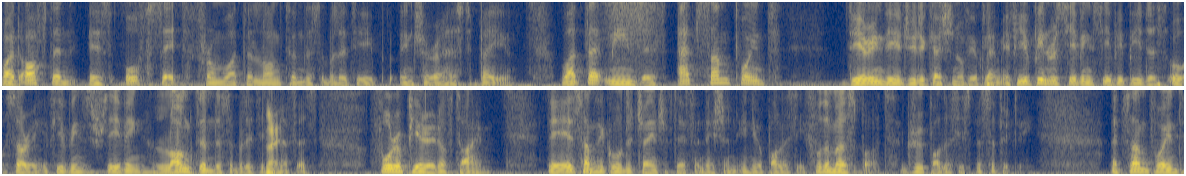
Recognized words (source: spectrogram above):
quite often is offset from what the long term disability insurer has to pay you. What that means is at some point during the adjudication of your claim, if you've been receiving CPP, dis- oh, sorry, if you've been receiving long term disability right. benefits for a period of time, there is something called a change of definition in your policy, for the most part, group policy specifically. At some point,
